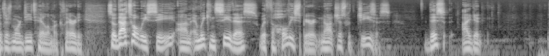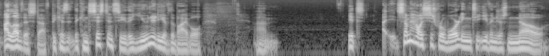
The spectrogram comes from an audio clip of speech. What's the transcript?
But there's more detail and more clarity. So that's what we see. Um, and we can see this with the Holy Spirit, not just with Jesus. This, I get, I love this stuff because the consistency, the unity of the Bible, um, it's it, somehow it's just rewarding to even just know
